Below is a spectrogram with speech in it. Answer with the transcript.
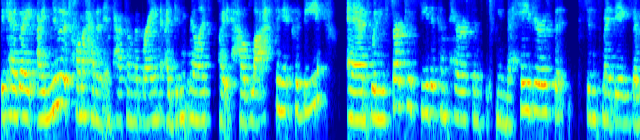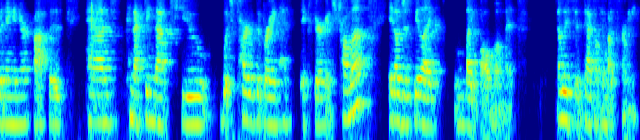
because I, I knew that trauma had an impact on the brain. I didn't realize quite how lasting it could be. And when you start to see the comparisons between behaviors that students might be exhibiting in your classes and connecting that to which part of the brain has experienced trauma, it'll just be like light bulb moment. At least it definitely was for me.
